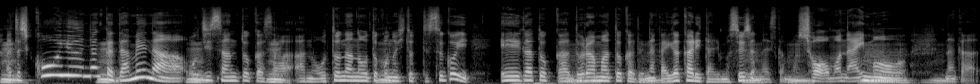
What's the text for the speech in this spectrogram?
私こういうなんかダメなおじさんとかさ、あの大人の男の人ってすごい映画とかドラマとかでなんか描かれたりもするじゃないですか、もうしょうもないもう、なんか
